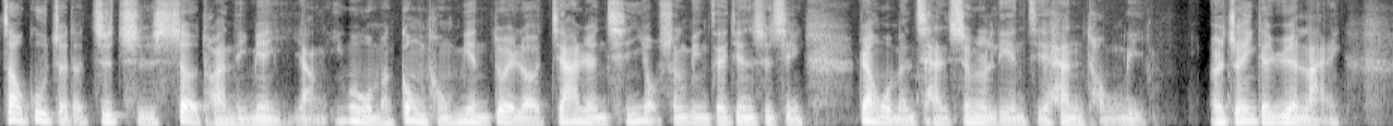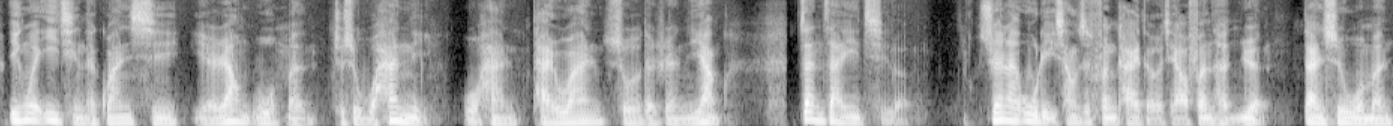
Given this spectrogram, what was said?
照顾者的支持社团里面一样，因为我们共同面对了家人亲友生病这件事情，让我们产生了连结和同理。而这一个月来，因为疫情的关系，也让我们，就是我和你，我和台湾所有的人一样，站在一起了。虽然物理上是分开的，而且要分很远。但是我们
